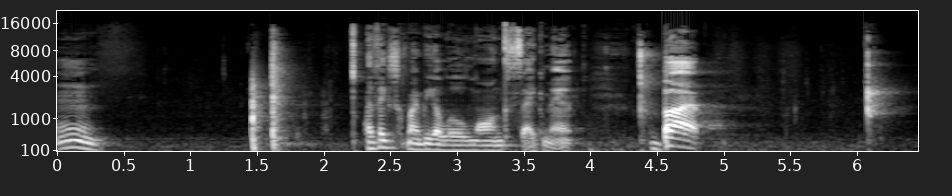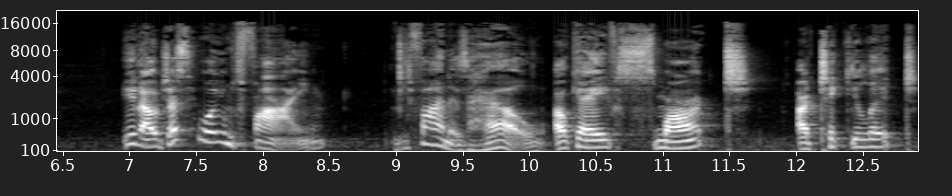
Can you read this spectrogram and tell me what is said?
mm. I think this might be a little long segment. But you know, Jesse Williams fine. He's fine as hell. Okay, smart, articulate,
